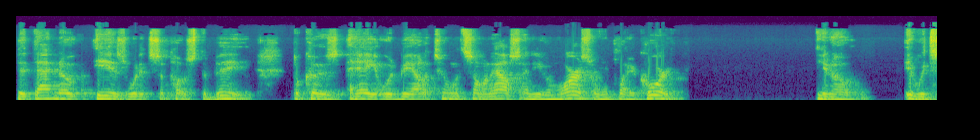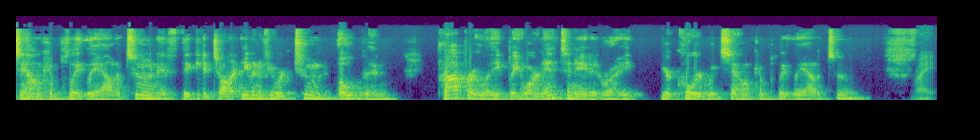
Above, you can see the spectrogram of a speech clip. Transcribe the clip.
that that note is what it's supposed to be. Because A, it would be out of tune with someone else, and even worse when you play a chord, you know, it would sound completely out of tune if the guitar, even if you were tuned open properly, but you weren't intonated right, your chord would sound completely out of tune. Right.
